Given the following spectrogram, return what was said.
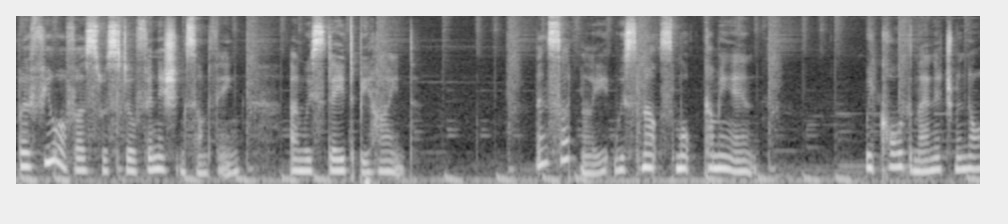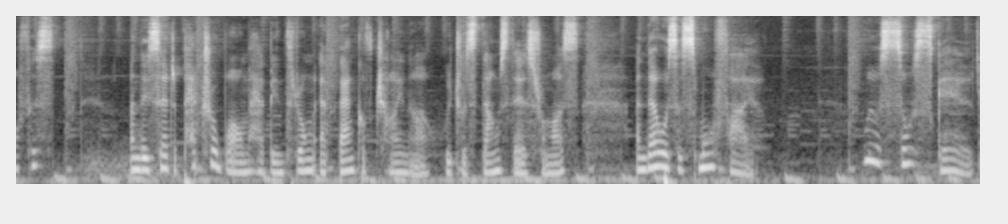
But a few of us were still finishing something and we stayed behind. Then suddenly we smelt smoke coming in. We called the management office and they said a petrol bomb had been thrown at Bank of China, which was downstairs from us, and there was a small fire. We were so scared.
